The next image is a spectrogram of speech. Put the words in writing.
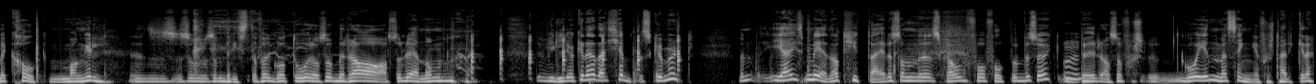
med kalkmangel, som, som brister for et godt ord, og så raser du gjennom. Du vil jo ikke det, det er kjempeskummelt. Men jeg mener at hytteeiere som skal få folk på besøk, bør altså gå inn med sengeforsterkere.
